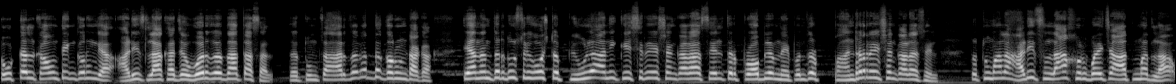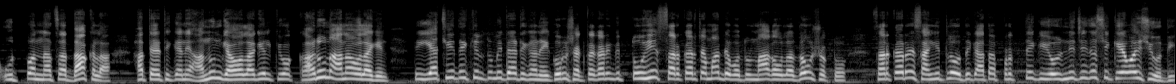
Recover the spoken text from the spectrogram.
टोटल काउंटिंग करून घ्या. अडीच लाखाच्या वर जर जात असाल तर तुमचा अर्ज रद्द करून टाका. त्यानंतर दुसरी गोष्ट पिवळं आणि केशरी रेशन कार्ड असेल तर प्रॉब्लेम नाही. पण जर पांढरं रेशन कार्ड असेल तर तुम्हाला अडीच लाख रुपयाच्या आतमधला उत्पन्नाचा दाखला हा त्या ठिकाणी आणून घ्यावा लागेल किंवा काढून आणावा लागेल. तर याची देखील तुम्ही त्या ठिकाणी करू शकता. कारण की तोही सरकारच्या माध्यमातून मागवला जाऊ शकतो. सरकारने सांगितलं होतं की आता प्रत्येक योजनेची जशी केवायसी होती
